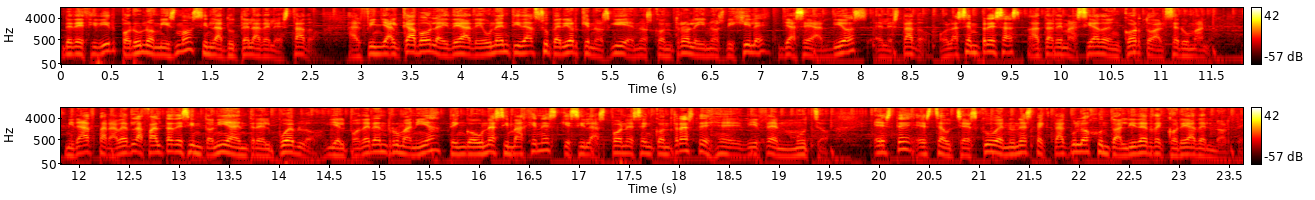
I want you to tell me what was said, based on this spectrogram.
de decidir por uno mismo sin la tutela del Estado. Al fin y al cabo, la idea de una entidad superior que nos guíe, nos controle y nos vigile, ya sea Dios, el Estado o las empresas, ata demasiado en corto al ser humano. Mirad, para ver la falta de sintonía entre el pueblo y el poder en Rumanía, tengo unas imágenes que si las pones en contraste eh, dicen mucho. Este es Ceausescu en un espectáculo junto al líder de Corea del Norte.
